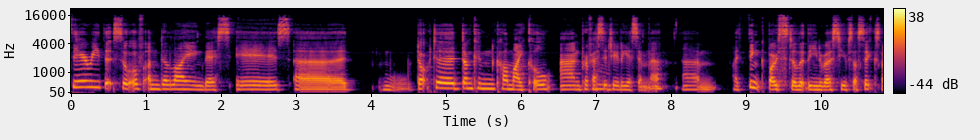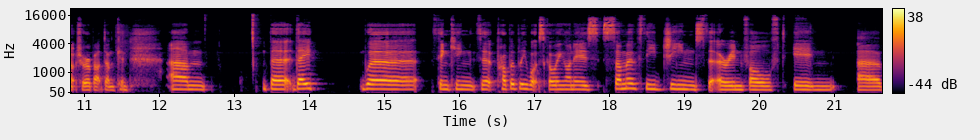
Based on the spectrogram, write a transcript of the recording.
theory that's sort of underlying this is uh, Dr. Duncan Carmichael and Professor mm. Julia Simner. Um, I think both still at the University of Sussex, not sure about Duncan. Um, but they were thinking that probably what's going on is some of the genes that are involved in uh,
